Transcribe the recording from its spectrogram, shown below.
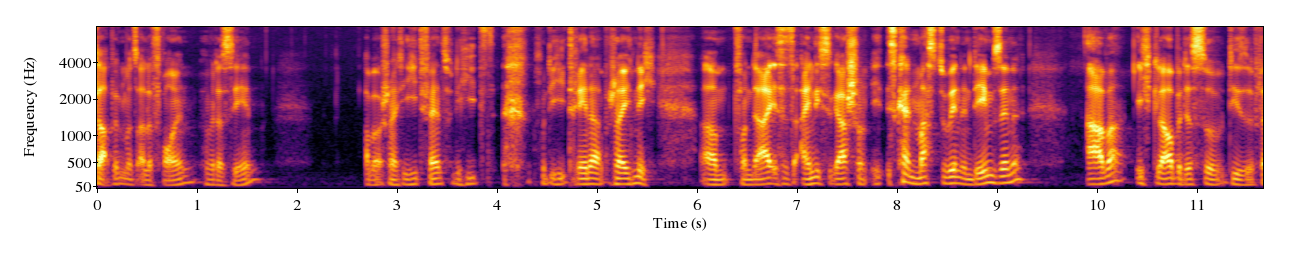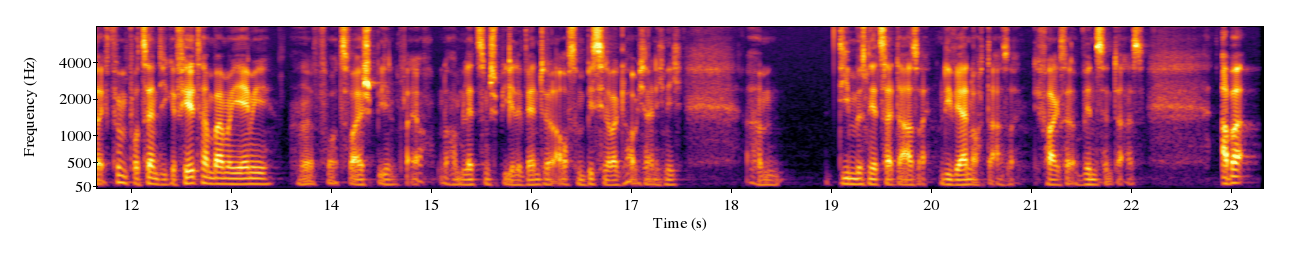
klar, würden wir uns alle freuen, wenn wir das sehen aber wahrscheinlich die Heat-Fans und die Heat und die Heat-Trainer wahrscheinlich nicht. Ähm, von daher ist es eigentlich sogar schon, ist kein Must-Win in dem Sinne, aber ich glaube, dass so diese vielleicht 5%, die gefehlt haben bei Miami, ne, vor zwei Spielen, vielleicht auch noch im letzten Spiel, eventuell auch so ein bisschen, aber glaube ich eigentlich nicht, ähm, die müssen jetzt halt da sein und die werden auch da sein. Die Frage ist halt, ob Vincent da ist. Aber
